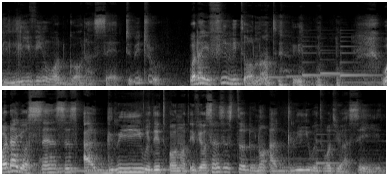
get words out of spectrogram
believing what God has said to be true, whether you feel it or not. whether your senses agree with it or not. If your senses still do not agree with what you are saying,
